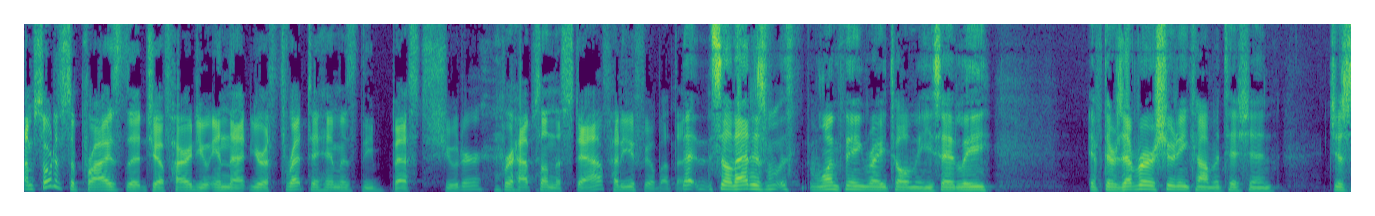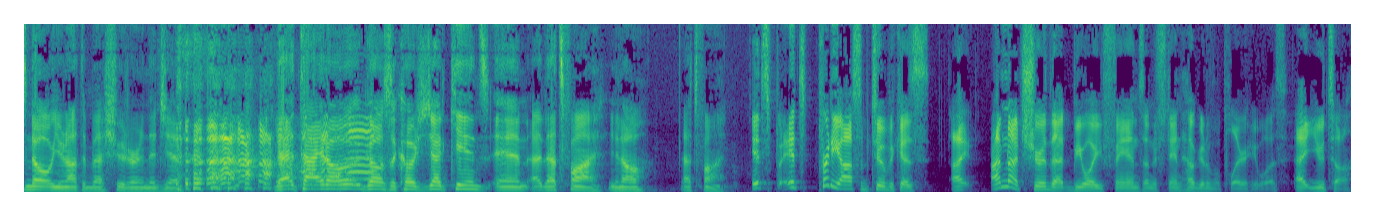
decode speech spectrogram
I'm sort of surprised that Jeff hired you in that you're a threat to him as the best shooter, perhaps on the staff. How do you feel about that? That, so that is one thing Ray told me. He said, Lee, if there's ever a shooting competition, just know you're not the best shooter in the gym. that title goes to Coach Judkins, and uh, that's fine. You know, that's fine. It's it's pretty awesome too because I I'm not sure that BYU fans understand how good of a player he was at Utah.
